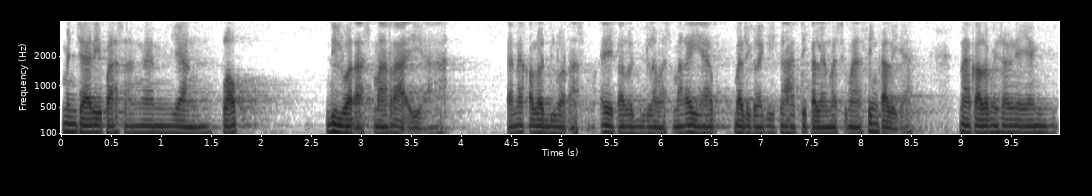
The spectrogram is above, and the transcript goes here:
mencari pasangan yang klop di luar asmara ya. Karena kalau di luar asmara, eh kalau di dalam asmara ya balik lagi ke hati kalian masing-masing kali ya. Nah kalau misalnya yang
